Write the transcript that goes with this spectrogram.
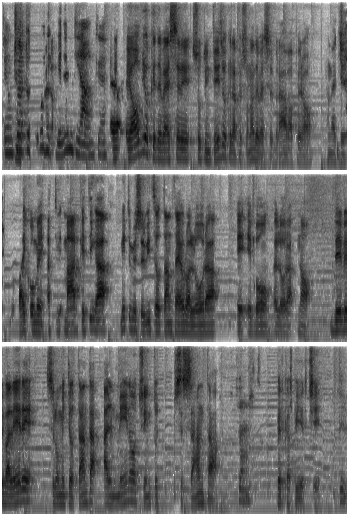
E un certo tipo di clienti anche. È, è, ovvio che deve essere sottointeso che la persona deve essere brava, però non è che lo fai come marketing, ah, metto il mio servizio a 80 euro all'ora e, e boh, allora no, deve valere se lo metti a 80 almeno 160 certo. per capirci. Sì.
